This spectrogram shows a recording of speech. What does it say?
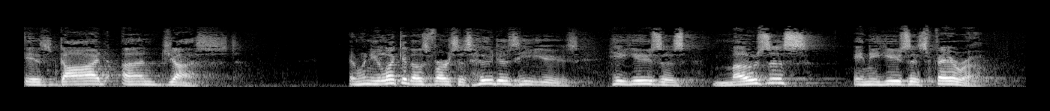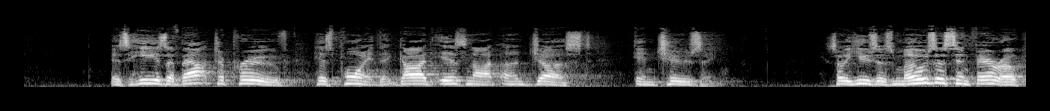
is God unjust? And when you look at those verses, who does he use? He uses Moses and he uses Pharaoh. As he is about to prove his point that God is not unjust in choosing. So he uses Moses and Pharaoh,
